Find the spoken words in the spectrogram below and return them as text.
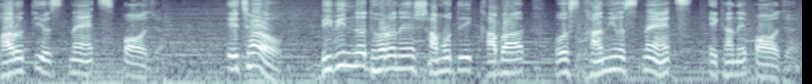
ভারতীয় স্ন্যাক্স পাওয়া যায়। এছাড়াও বিভিন্ন ধরনের সামুদ্রিক খাবার ও স্থানীয় স্ন্যাক্স এখানে পাওয়া যায়।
